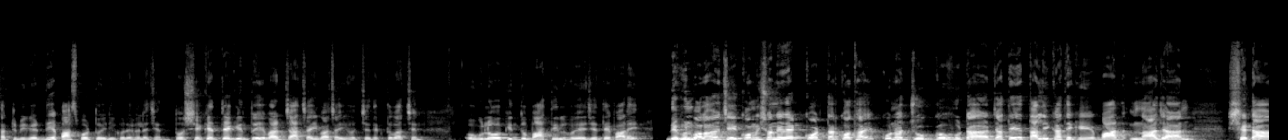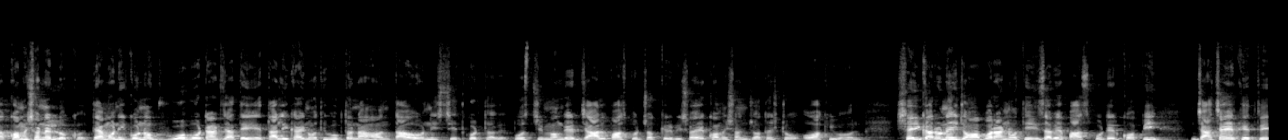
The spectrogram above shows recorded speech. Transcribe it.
সার্টিফিকেট দিয়ে পাসপোর্ট তৈরি করে ফেলেছেন। তো সেক্ষেত্রে কিন্তু এবার যাচাই বাছাই হচ্ছে, দেখতে পাচ্ছেন? ওগুলোও কিন্তু বাতিল হয়ে যেতে পারে। দেখুন, বলা হয়েছে, কমিশনের এক কর্তার কথায় কোনো যোগ্য ভোটার যাতে তালিকা থেকে বাদ না যান, সেটা কমিশনের লক্ষ্য। তেমনই কোনো ভুয়ো ভোটার যাতে তালিকায় নথিভুক্ত না হন, তাও নিশ্চিত করতে হবে। পশ্চিমবঙ্গের জাল পাসপোর্ট চক্রের বিষয়ে কমিশন যথেষ্ট ওয়াকিবহল সেই কারণেই জমা পড়া নথি হিসাবে পাসপোর্টের কপি যাচাইয়ের ক্ষেত্রে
